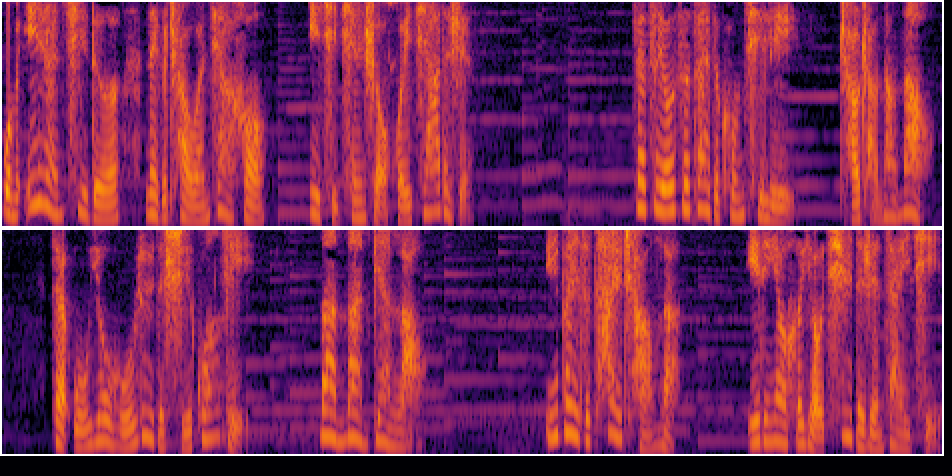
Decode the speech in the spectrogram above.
我们依然记得那个吵完架后一起牵手回家的人。在自由自在的空气里，吵吵闹闹，在无忧无虑的时光里，慢慢变老。一辈子太长了，一定要和有趣的人在一起，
